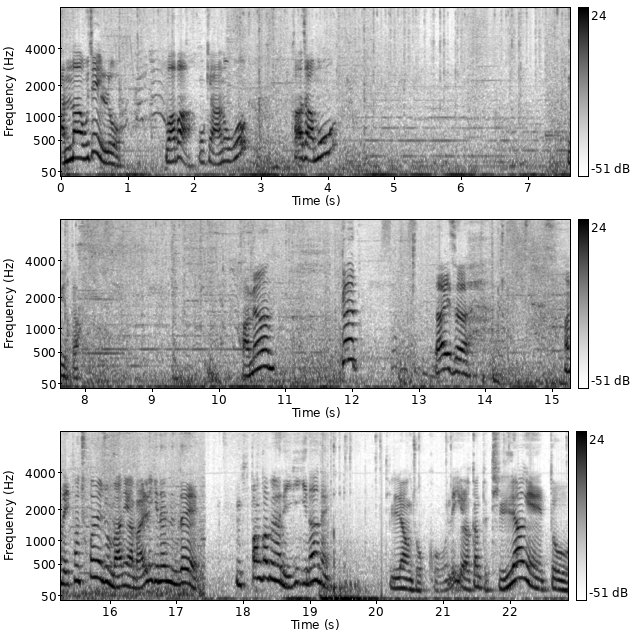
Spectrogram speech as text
안 나오지 일로? 와봐. 오케이 안 오고. 가자모 여기 있다. 가면 끝! 나이스. 아 근데 이 판 초반에 좀 많이 말리긴 했는데 빵 가면 이기긴 하네. 딜량 좋고. 근데 이게 약간 또 딜량에 또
